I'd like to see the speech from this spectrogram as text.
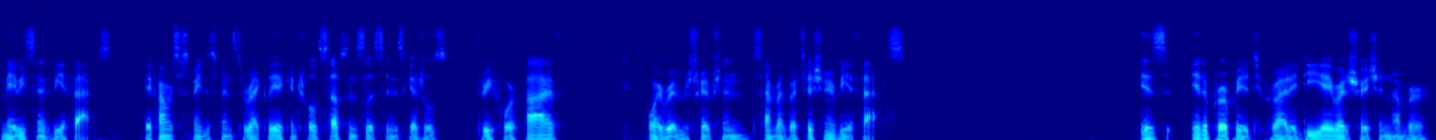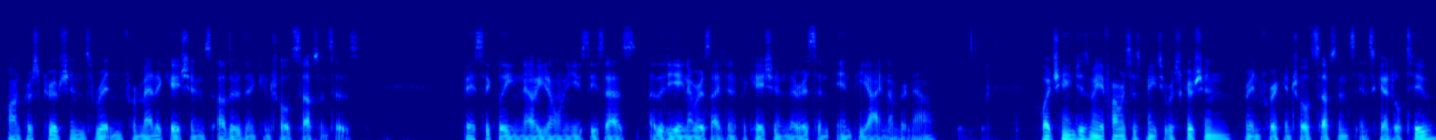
may be sent via fax. A pharmacist may dispense directly a controlled substance listed in Schedules 3, 4, 5 or a written prescription signed by the practitioner via fax. Is it appropriate to provide a DEA registration number on prescriptions written for medications other than controlled substances? Basically, no, you don't want to use these as uh, the DEA number as identification. There is an NPI number now. What changes may a pharmacist make to a prescription written for a controlled substance in Schedule 2?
